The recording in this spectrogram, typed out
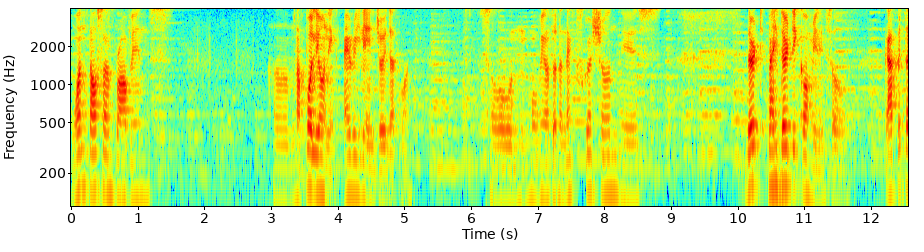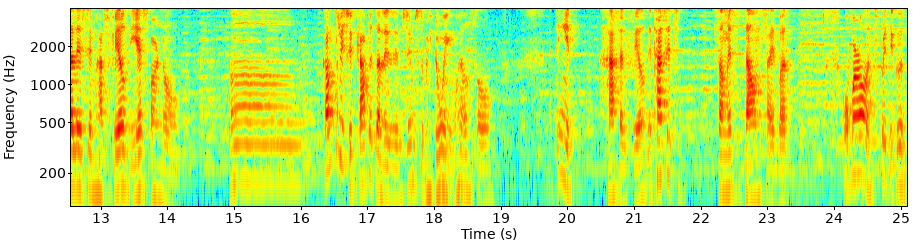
1000 Province um, Napoleonic. I really enjoyed that one. So moving on to the next question is Dirt by Dirty Communist. So capitalism has failed, yes or no? Uh, countries with capitalism seems to be doing well, so think it hasn't failed. It has its some its downside, but overall it's pretty good.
